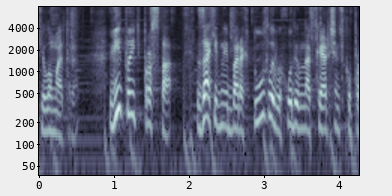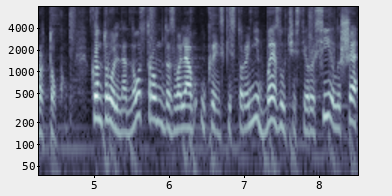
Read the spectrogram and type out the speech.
кілометра? Відповідь проста: західний берег Тузли виходив на Керченську протоку. Контроль над островом дозволяв українській стороні без участі Росії лише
